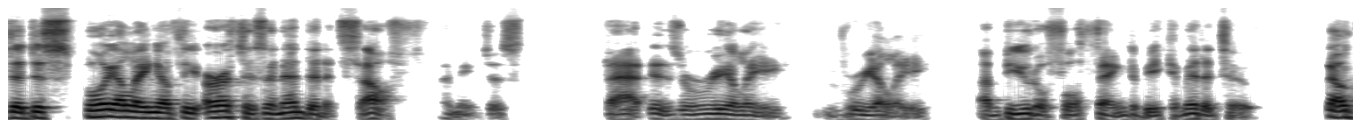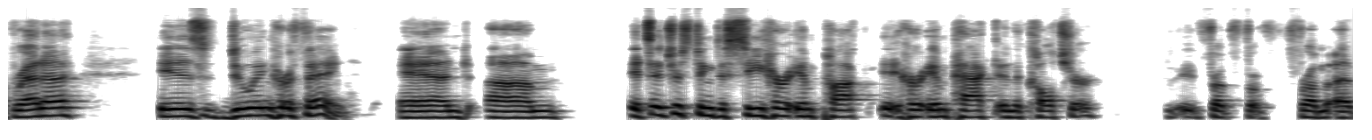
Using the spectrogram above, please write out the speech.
the despoiling of the earth is an end in itself. I mean, just that is really, really a beautiful thing to be committed to. Now, Greta is doing her thing, and um, it's interesting to see her impact her impact in the culture from from, from a,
